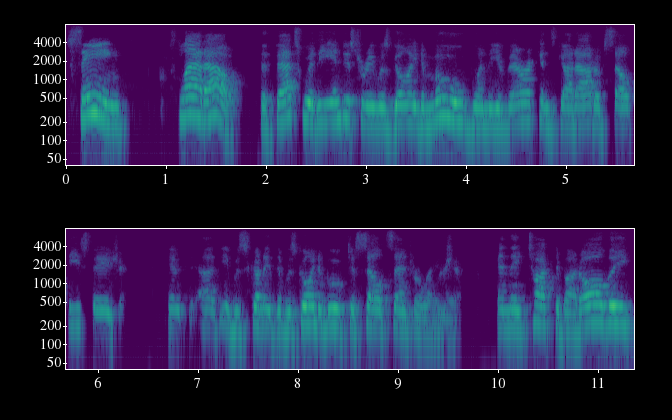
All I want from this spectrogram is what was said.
saying flat out that that's where the industry was going to move when the Americans got out of Southeast Asia. It, uh, it was going to it was going to move to South Central Asia, Right. and they talked about all the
